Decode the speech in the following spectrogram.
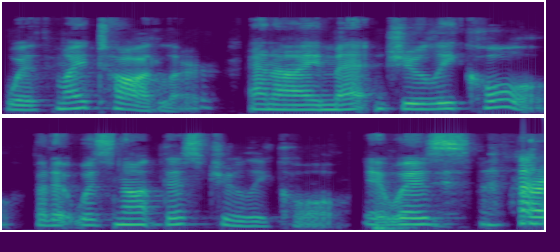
with my toddler and I met Julie Cole, but it was not this Julie Cole. It was our,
